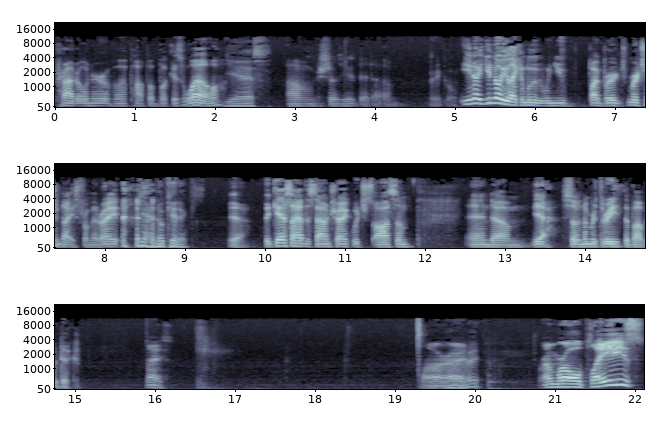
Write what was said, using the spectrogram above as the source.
proud owner of a pop-up book as well Yes, um, shows you that um, very cool. you know you know you like a movie when you buy ber- merchandise from it, right? Yeah, no kidding. yeah. The guess I have the soundtrack, which is awesome, and um, yeah. So number three, the Babadook. nice. All right. All right. Drum roll, please.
